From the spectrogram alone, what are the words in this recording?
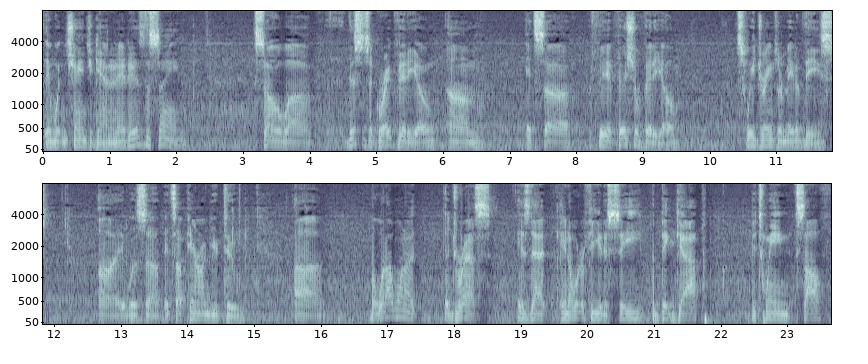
it wouldn't change again, and it is the same. So uh, this is a great video. Um, it's uh, the official video. Sweet dreams are made of these. Uh, it was. Uh, it's up here on YouTube. But what I want to address is that in order for you to see the big gap between South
